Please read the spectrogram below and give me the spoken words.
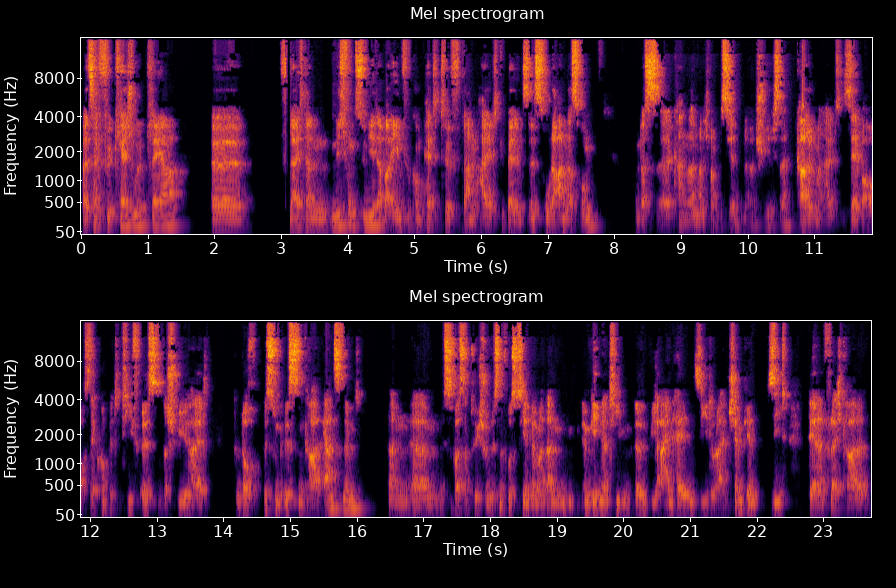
weil es halt für Casual Player äh, vielleicht dann nicht funktioniert, aber eben für Competitive dann halt gebalanced ist oder andersrum. Und das äh, kann dann manchmal ein bisschen äh, schwierig sein. Gerade wenn man halt selber auch sehr kompetitiv ist und das Spiel halt dann doch bis zu einem gewissen Grad ernst nimmt, dann ähm, ist sowas natürlich schon ein bisschen frustrierend, wenn man dann im Gegnerteam irgendwie einen Helden sieht oder einen Champion sieht, der dann vielleicht gerade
